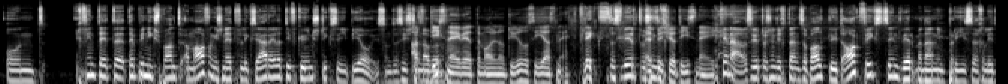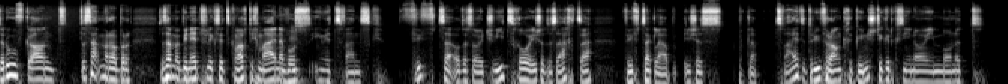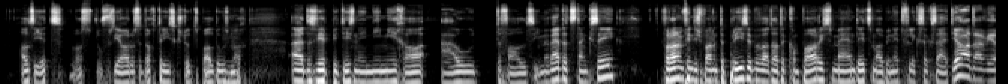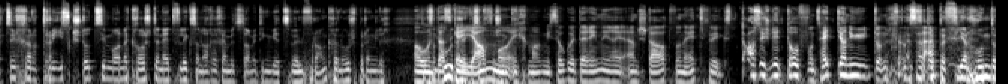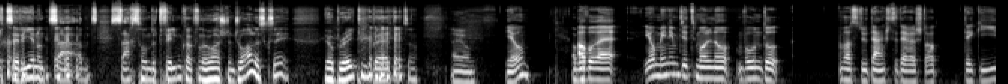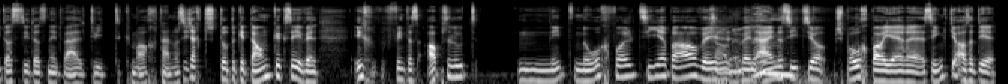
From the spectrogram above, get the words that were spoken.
Und ich finde, dort, dort bin ich gespannt. Am Anfang war Netflix ja auch relativ günstig bei uns. Und das ist dann also aber. Disney wird einmal noch teurer sein als Netflix. Das wird es wahrscheinlich. ist ja Disney. Genau, es wird wahrscheinlich dann, sobald die Leute angefixt sind, wird man dann im Preis ein bisschen drauf gehen. Und das hat man aber, das hat man bei Netflix jetzt gemacht. Ich meine, Mhm. wo es irgendwie 2015 oder so in die Schweiz gekommen ist, oder 16, 15 glaube ich, ist es, glaube 2 oder 3 Franken günstiger gewesen noch im Monat als jetzt, was aufs Jahr raus doch 30 Stutz bald Mhm. ausmacht. Äh, das wird bei Disney, nehme ich an, auch der Fall sein. Wir werden es dann sehen. Vor allem finde ich spannend den Preis über, was hat der Comparis Man jetzt mal bei Netflix gesagt, ja, da wird sicher 30 Stutz im Monat kosten Netflix und nachher kommen sie da mit irgendwie 12 Franken ursprünglich. Oh, Von und das sich Gejammer, ich mag mich so gut erinnern an den Start von Netflix. Das ist nicht drauf und es hat ja nichts. Und Es hat etwa 400 Serien und 10 und 600 Filme gehabt, von, oh, hast du denn schon alles gesehen? Ja, Breaking Bad und so. Ja, ja. Ja, Aber, aber äh, ja, mir nimmt jetzt mal noch Wunder, was du denkst zu dieser Strategie, dass sie das nicht weltweit gemacht haben. Was ist echt der Gedanke gewesen? Weil ich finde das absolut nicht nachvollziehbar, weil, nicht. weil einerseits ja die Spruchbarriere sinkt ja, also die,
